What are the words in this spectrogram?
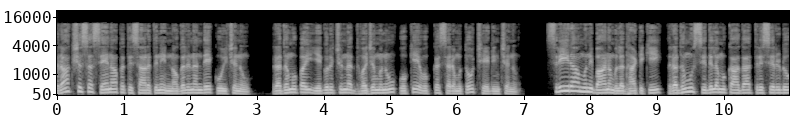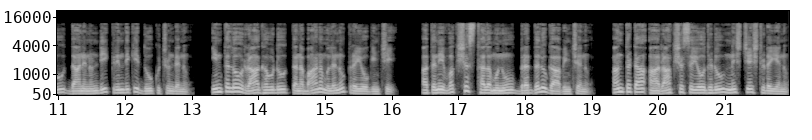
రాక్షస సేనాపతి సారథిని నొగలునందే కూల్చెను. రథముపై ఎగురుచున్న ధ్వజమును ఒకే ఒక్క శరముతో ఛేదించెను. శ్రీరాముని బాణముల ధాటికి రథము శిథిలము కాగా త్రిశిరుడు దాని నుండి క్రిందికి దూకుచుండెను. ఇంతలో రాఘవుడు తన బాణములను ప్రయోగించి అతని వక్షస్థలమును బ్రద్దలు గావించెను. అంతటా ఆ రాక్షసయోధుడు నిశ్చేష్టుడయ్యెను.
